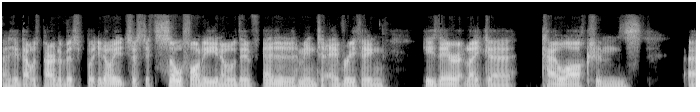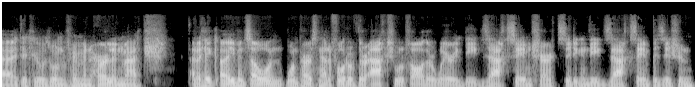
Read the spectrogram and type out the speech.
I think that was part of it. But you know, it's just it's so funny. You know, they've edited him into everything. He's there at like uh, cow auctions. Uh, I think it was one of him in a hurling match. And I think I even saw one one person had a photo of their actual father wearing the exact same shirt, sitting in the exact same position.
